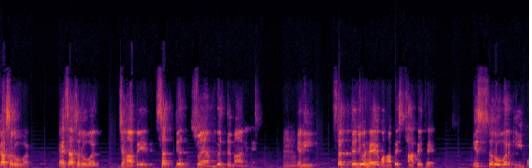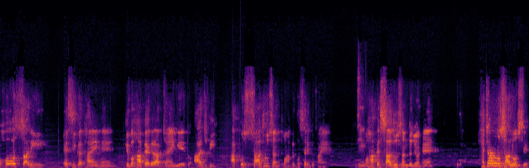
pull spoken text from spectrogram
का सरोवर। ऐसा सरोवर जहाँ पे सत्य स्वयं विद्यमान है। हम्म, हम्म। यानी सत्य जो है वहाँ पे स्थापित है। इस सरोवर की बहुत सारी ऐसी कथाएँ हैं कि वहाँ पे अगर आप जाएँगे तो आज भी आपको साधु संत वहाँ पे बहुत सारी गुफाएँ हैं। जी। वहाँ पे साधु संत जो हैं हज़ारों सालों से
